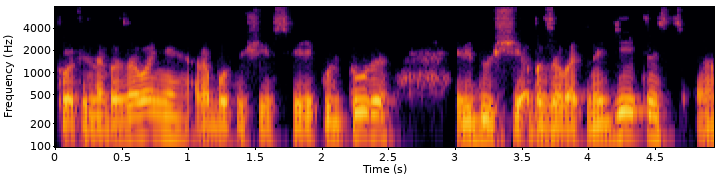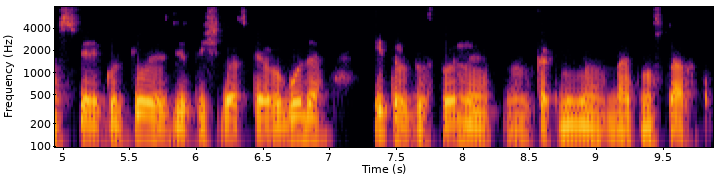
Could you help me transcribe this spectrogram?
профильное образование, работающие в сфере культуры, ведущие образовательную деятельность э, в сфере культуры с 2021 года и трудоустроенные как минимум на одну ставку.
